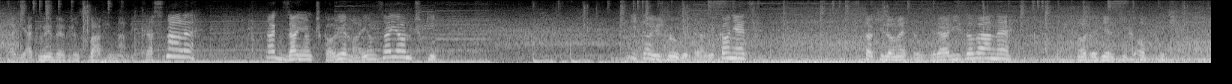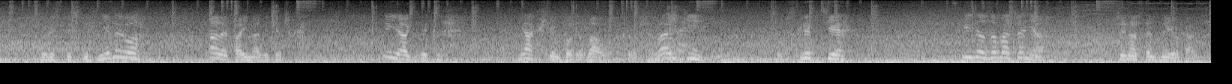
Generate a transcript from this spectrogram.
Tak jak my we Wrocławiu mamy krasnale, tak zajączkowie mają zajączki. I to już byłby prawie koniec. 100 km zrealizowane. Może wielkich odkryć turystycznych nie było, ale fajna wycieczka. I jak zwykle, jak się podobało, proszę lajki, subskrypcje i do zobaczenia przy następnej okazji.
